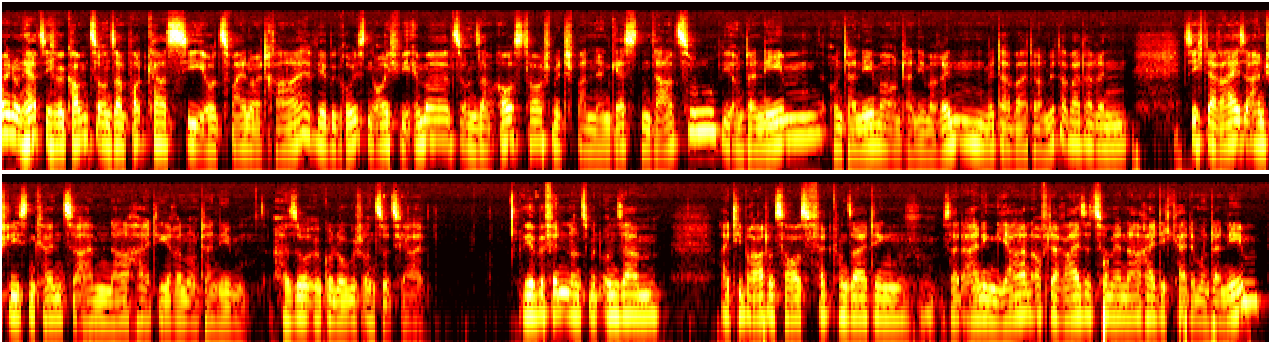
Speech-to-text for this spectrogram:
Moin und herzlich willkommen zu unserem Podcast CEO2 Neutral. Wir begrüßen euch wie immer zu unserem Austausch mit spannenden Gästen dazu, wie Unternehmen, Unternehmer, Unternehmerinnen, Mitarbeiter und Mitarbeiterinnen sich der Reise anschließen können zu einem nachhaltigeren Unternehmen, also ökologisch und sozial. Wir befinden uns mit unserem IT-Beratungshaus Fed Consulting seit einigen Jahren auf der Reise zu mehr Nachhaltigkeit im Unternehmen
